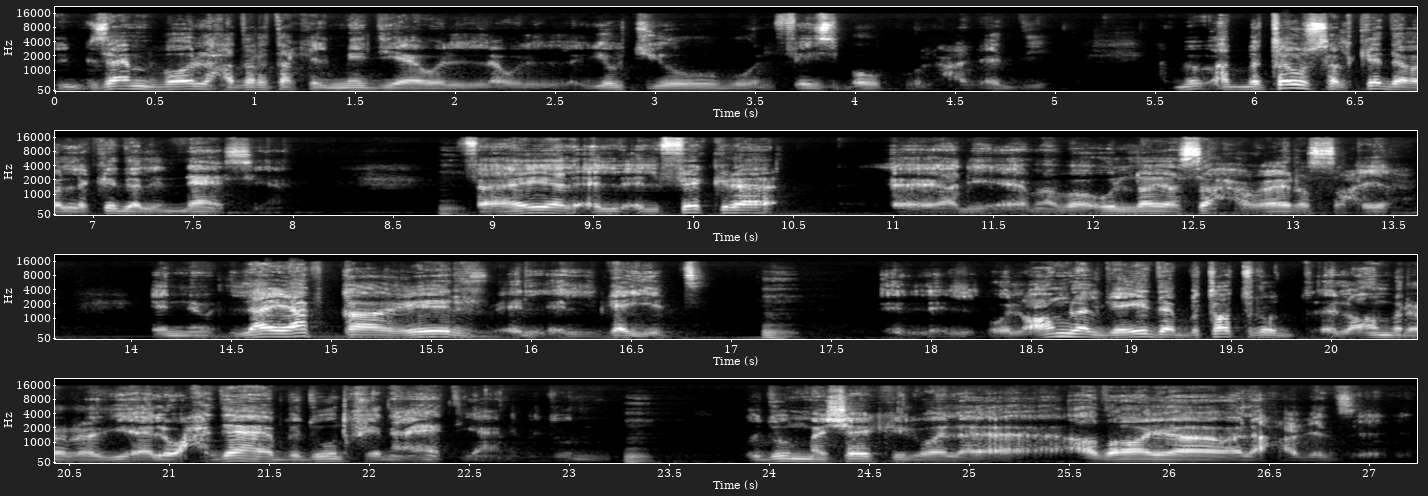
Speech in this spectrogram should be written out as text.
زي ما بقول لحضرتك الميديا واليوتيوب والفيسبوك والحاجات دي بتوصل كده ولا كده للناس يعني. فهي الفكرة يعني ما بقول لا يصح غير الصحيح إنه لا يبقى غير الجيد. والعملة الجيدة بتطرد العمله الرديئه لوحدها بدون خناقات يعني بدون بدون مشاكل ولا قضايا ولا حاجات زي كده.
